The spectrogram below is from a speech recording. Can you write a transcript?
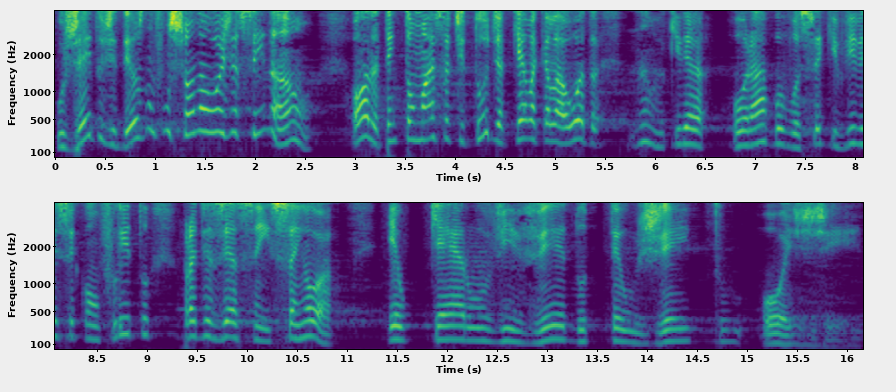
O jeito de Deus não funciona hoje assim, não. Olha, tem que tomar essa atitude, aquela, aquela outra. Não, eu queria orar por você que vive esse conflito para dizer assim: Senhor, eu quero viver do teu jeito hoje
